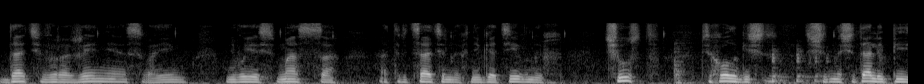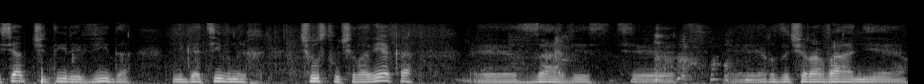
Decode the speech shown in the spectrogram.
дать выражение своим, у него есть масса отрицательных, негативных чувств. Психологи насчитали 54 вида негативных чувств у человека. Э, зависть, э, э, разочарование,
